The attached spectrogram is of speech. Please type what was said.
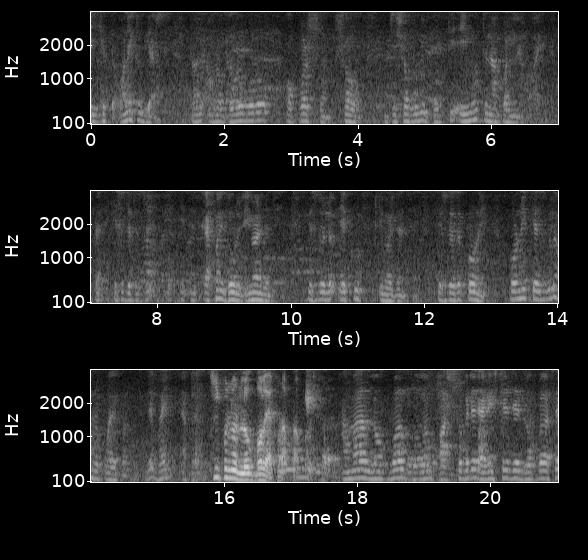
এই ক্ষেত্রে অনেক রোগী আসে তাহলে আমরা বড় বড় অপারেশন সহ যেসব রোগী ভর্তি এই মুহূর্তে না করলে হয় কিছু যেটা এখনই জরুরি ইমার্জেন্সি কিছুটা হলো একুট ইমার্জেন্সি কিছুটা হচ্ছে ক্রনিক ক্রনিক কেসগুলো আমরা পরে করব। যে ভাই এখন কি পরিমাণ লোক বলে এখন আপনার আমার লোকবল বললাম পাঁচশো বেডের অ্যাগেনস্টে যে লোকবল আছে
